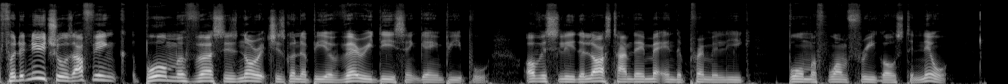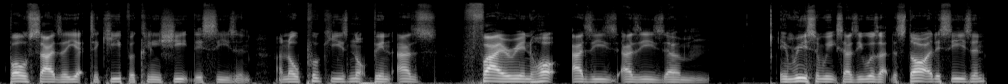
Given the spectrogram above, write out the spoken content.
For the neutrals, I think Bournemouth versus Norwich is going to be a very decent game, people. Obviously, the last time they met in the Premier League, Bournemouth won three goals to nil. Both sides are yet to keep a clean sheet this season. I know Pukki's not been as firing hot as he's as he's um in recent weeks as he was at the start of the season,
